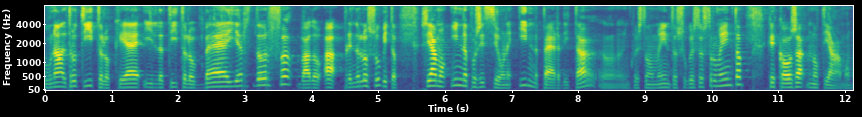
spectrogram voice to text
un altro titolo che è il titolo Bayersdorf, vado a prenderlo subito, siamo in posizione in perdita eh, in questo momento su questo strumento, che cosa notiamo?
